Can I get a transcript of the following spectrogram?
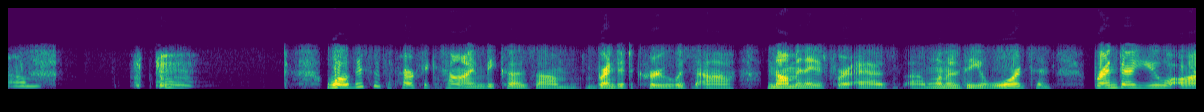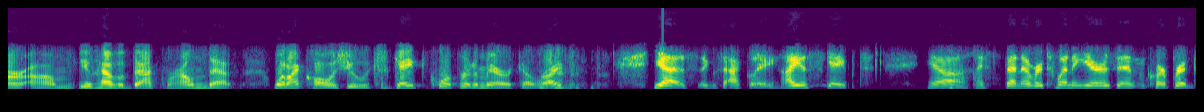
Um, well, this is a perfect time because um, Brenda DeCroo was uh, nominated for as uh, one of the awards, and Brenda, you are um, you have a background that what I call is you escaped corporate America, right? yes, exactly. I escaped. Yeah, I spent over 20 years in corporate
